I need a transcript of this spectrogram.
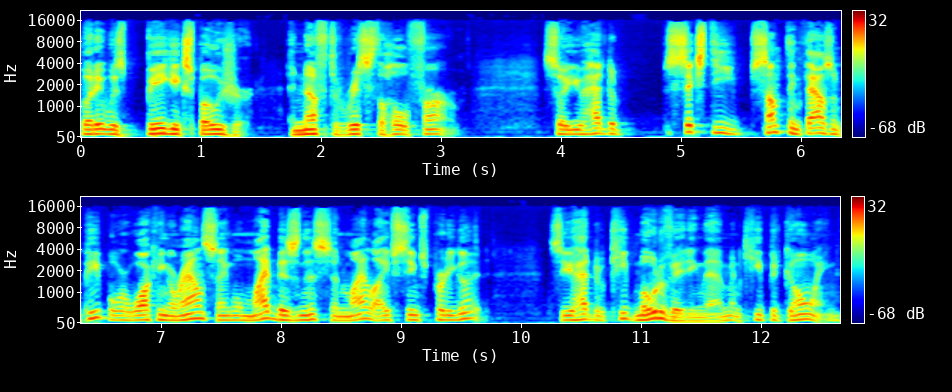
but it was big exposure, enough to risk the whole firm. So you had to 60 something thousand people were walking around saying, "Well, my business and my life seems pretty good." So you had to keep motivating them and keep it going.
